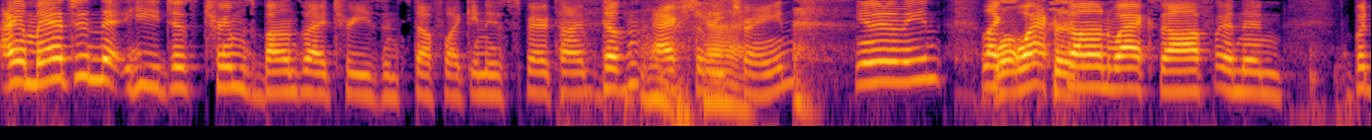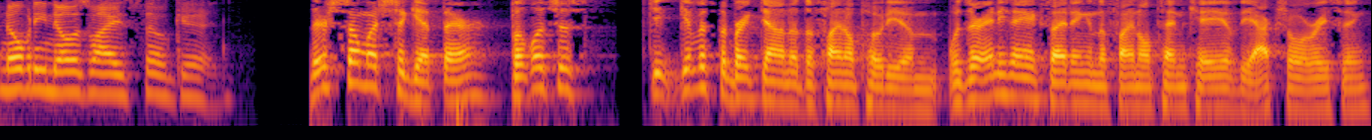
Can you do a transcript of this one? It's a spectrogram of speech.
I imagine that he just trims bonsai trees and stuff like in his spare time. Doesn't oh actually God. train. You know what I mean? Like Well, wax so- on, wax off, and then, but nobody knows why he's so good. There's so much to get there, but let's just give us the breakdown of the final podium. Was there anything exciting in the final 10k of the actual racing?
